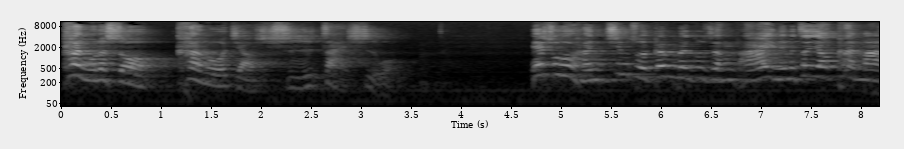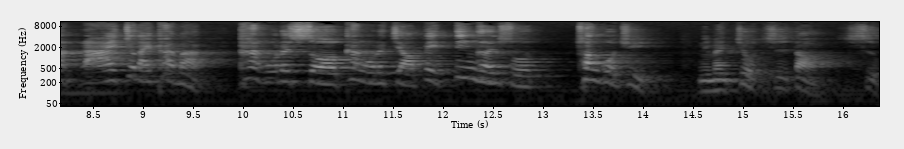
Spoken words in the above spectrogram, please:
看我的手，看我脚，实在是我。”耶稣很清楚的跟门徒讲：“来，你们真要看吗？来，就来看吧。看我的手，看我的脚被钉痕所穿过去，你们就知道是我。”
